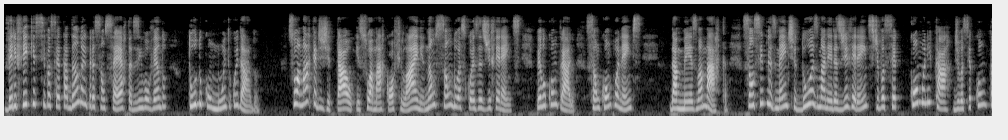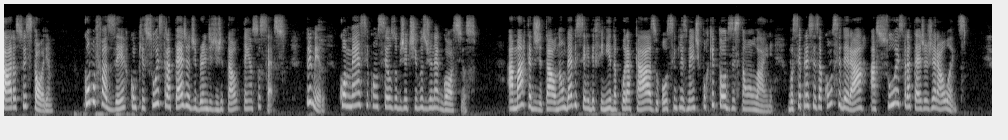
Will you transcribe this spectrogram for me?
Verifique se você está dando a impressão certa, desenvolvendo tudo com muito cuidado. Sua marca digital e sua marca offline não são duas coisas diferentes. Pelo contrário, são componentes da mesma marca. São simplesmente duas maneiras diferentes de você comunicar, de você contar a sua história. Como fazer com que sua estratégia de brand digital tenha sucesso? Primeiro, comece com seus objetivos de negócios. A marca digital não deve ser definida por acaso ou simplesmente porque todos estão online você precisa considerar a sua estratégia geral antes.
